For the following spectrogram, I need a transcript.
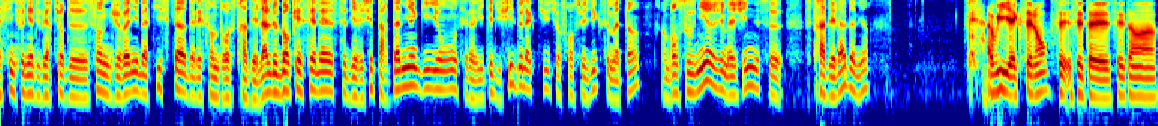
La symphonie d'ouverture de San Giovanni Battista d'Alessandro Stradella, le banquet céleste dirigé par Damien Guillon, c'est l'invité du fil de l'actu sur France Musique ce matin. Un bon souvenir, j'imagine, ce Stradella, Damien? Ah oui, excellent. C'était c'est un,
